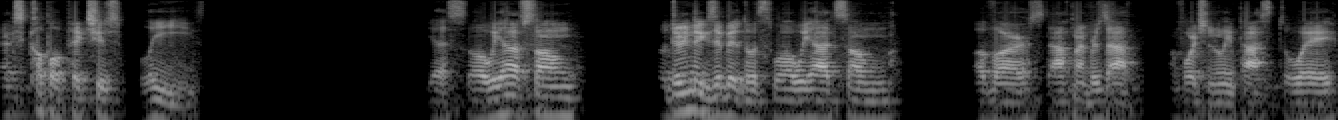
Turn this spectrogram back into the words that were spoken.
next couple of pictures, please. Yes, so we have some. So during the exhibit as well, we had some of our staff members that unfortunately passed away.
